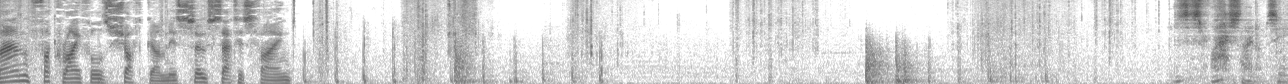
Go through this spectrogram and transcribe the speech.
Man fuck rifles shotgun is so satisfying. What is this flashlight I'm seeing?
